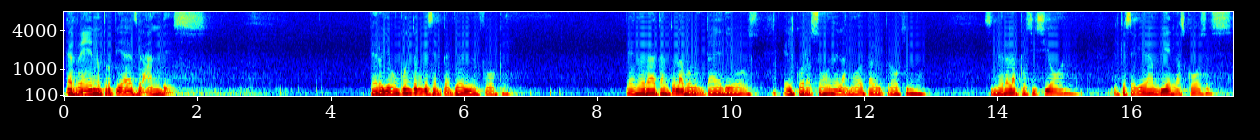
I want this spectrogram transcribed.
terreno, propiedades grandes. Pero llegó un punto en que se perdió el enfoque. Ya no era tanto la voluntad de Dios, el corazón, el amor para el prójimo, sino era la posición, el que se vieran bien las cosas.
